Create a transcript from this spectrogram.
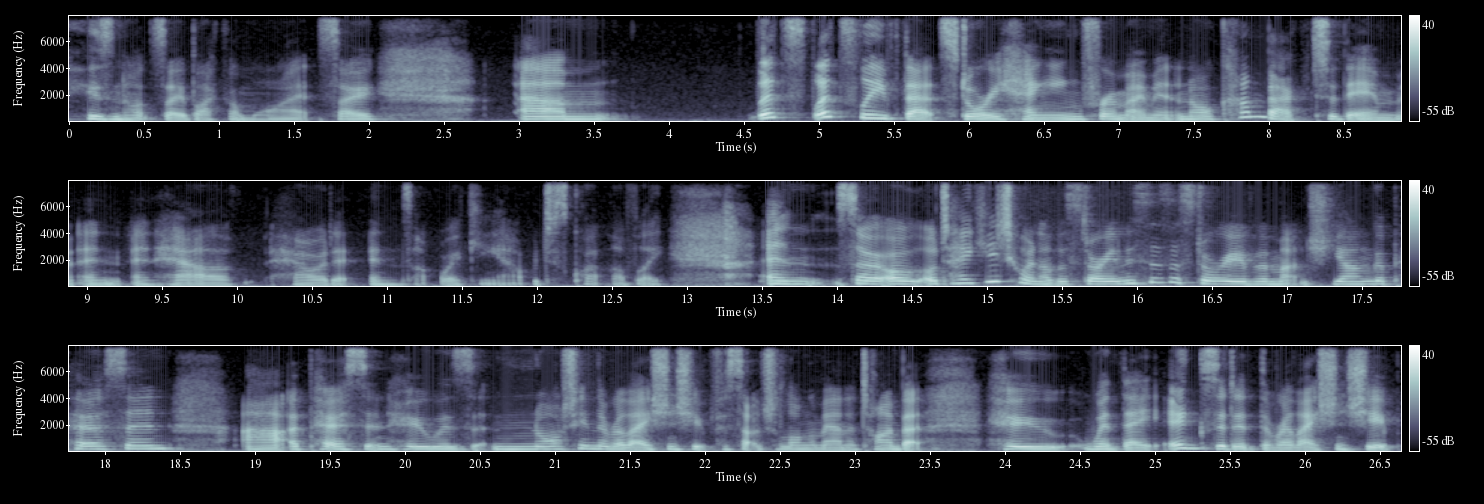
is not so black and white. So, um, let's let's leave that story hanging for a moment and I'll come back to them and and how how it ends up working out, which is quite lovely. And so I'll, I'll take you to another story, and this is a story of a much younger person uh, a person who was not in the relationship for such a long amount of time, but who, when they exited the relationship,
